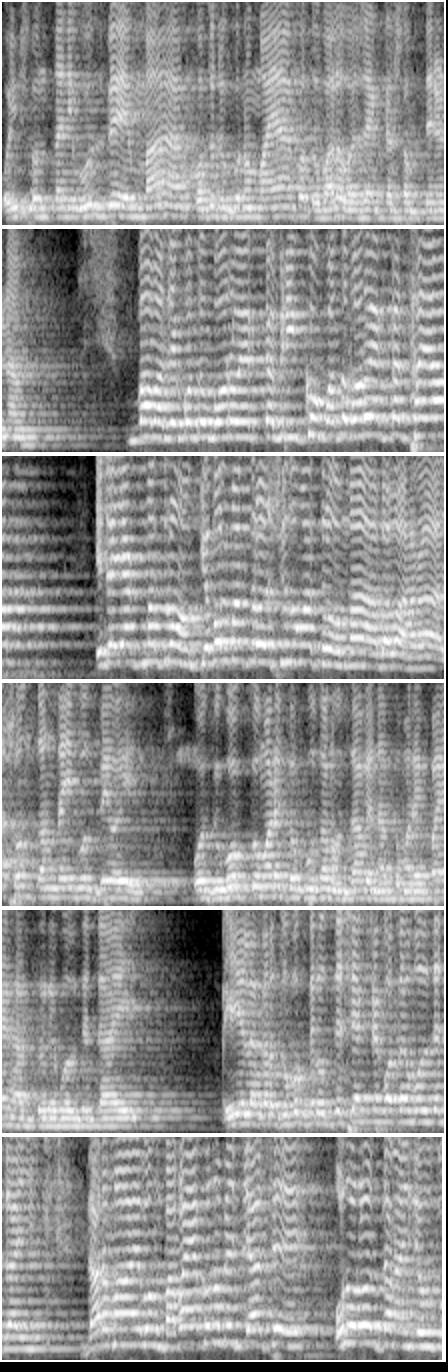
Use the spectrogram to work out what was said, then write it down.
ওই সন্তানই বুঝবে, মা, কতটুকু মায়া, কত ভালোবাসা, একটা শব্দের নাম। বাবা যে কত বড় একটা বৃক্ষ, কত বড় একটা ছায়া, এটাই একমাত্র, কেবলমাত্র, শুধুমাত্র মা, বাবা হারা সন্তানরাই বুঝবে। ওই, ও যুবক, তোমারে তো বোঝানো যাবে না, তোমারে পায়ে হাত ধরে বলতে চাই। এই এলাকার যুবকদের উদ্দেশ্যে একটা কথা বলতে চাই। যার মা এবং বাবা এখনও বেঁচে আছে, অনুরোধ জানাই যেহেতু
